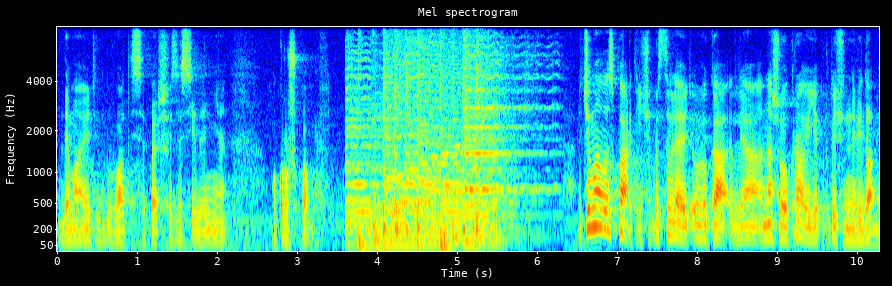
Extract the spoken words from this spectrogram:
де мають відбуватися перші засідання окружкомів. Чимало з партій, що представляють ОВК для нашого краю, є практично невідомі.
